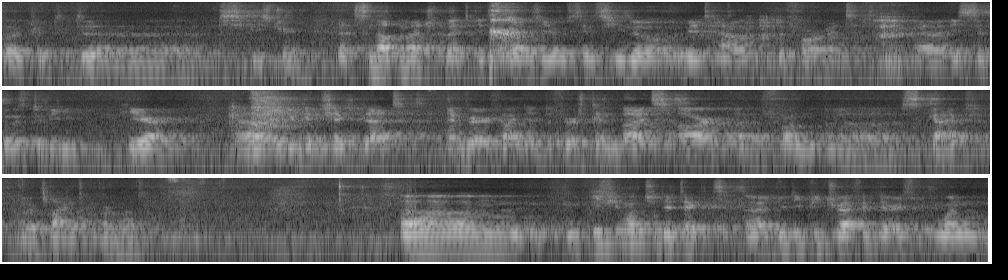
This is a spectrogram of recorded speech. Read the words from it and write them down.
encrypted uh, TCP stream. That's not much, but it allows you, since you know a bit how the format uh, is supposed to be here, uh, you can check that and verify that the first 10 bytes are uh, from uh, Skype client or not. Um, if you want to detect UDP traffic, there is one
